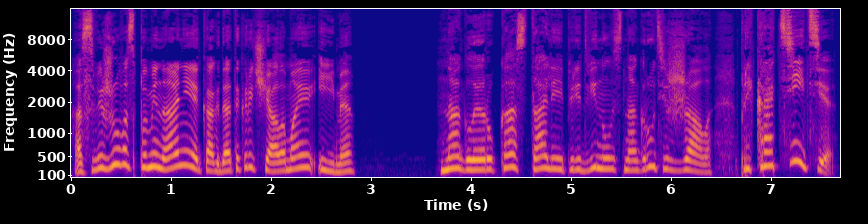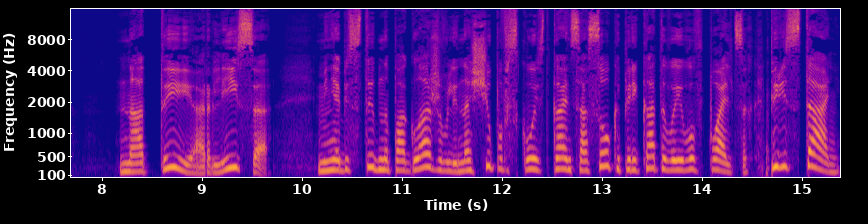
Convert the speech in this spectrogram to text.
освежу воспоминания, когда ты кричала мое имя». Наглая рука стали передвинулась на грудь и сжала. «Прекратите!» «На «ты», Орлиса!» Меня бесстыдно поглаживали, нащупав сквозь ткань сосок и перекатывая его в пальцах. «Перестань!»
